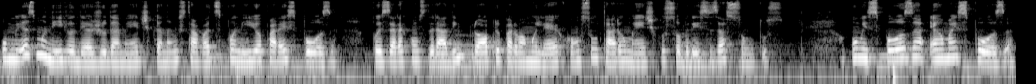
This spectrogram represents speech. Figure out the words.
O mesmo nível de ajuda médica não estava disponível para a esposa, pois era considerado impróprio para uma mulher consultar um médico sobre esses assuntos. Uma esposa é uma esposa,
